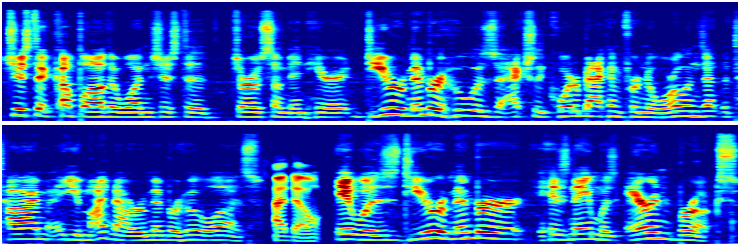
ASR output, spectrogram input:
just a couple other ones just to throw some in here. Do you remember who was actually quarterbacking for New Orleans at the time? You might not remember who it was. I don't. It was. Do you remember his name was Aaron Brooks,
